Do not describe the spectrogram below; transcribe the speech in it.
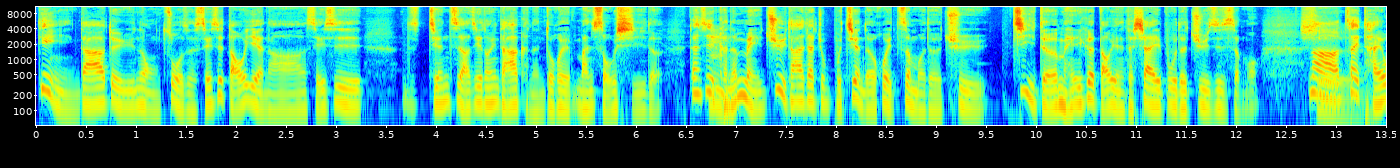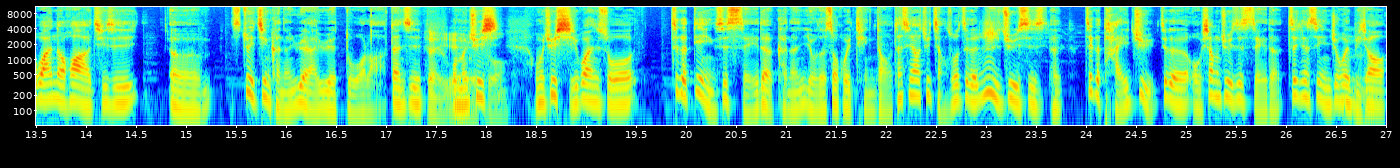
电影大家对于那种作者，谁是导演啊，谁是监制啊，这些东西大家可能都会蛮熟悉的。但是可能美剧大家就不见得会这么的去记得每一个导演的下一部的剧是什么。那在台湾的话，其实呃。最近可能越来越多了，但是我们去我们去习惯说这个电影是谁的，可能有的时候会听到，但是要去讲说这个日剧是呃这个台剧这个偶像剧是谁的这件事情就会比较、嗯、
